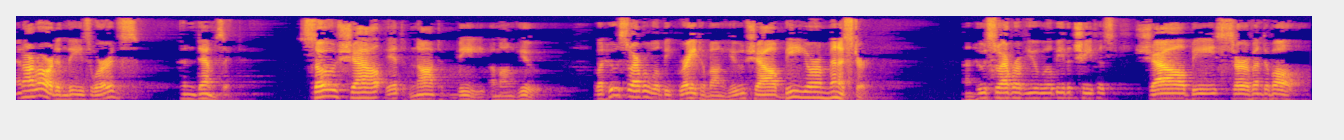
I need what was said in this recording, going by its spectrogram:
And our Lord in these words condemns it. So shall it not be among you. But whosoever will be great among you shall be your minister and whosoever of you will be the chiefest shall be servant of all.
